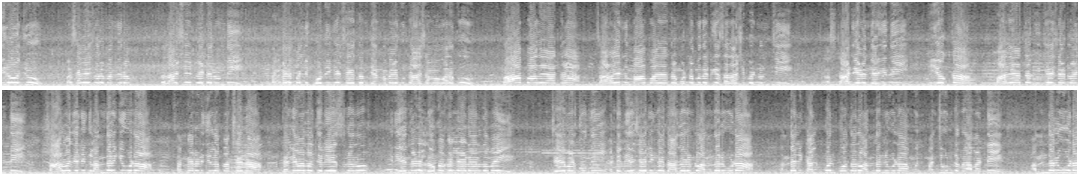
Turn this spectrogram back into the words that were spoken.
ఈరోజు బసవేశ్వర మందిరం సదాశివపేట నుండి తంగడపల్లి కోటింగేశ్వరం జంగమయ్యగుట్ట ఆశ్రమం వరకు మహాపాదయాత్ర సార్వజనిక మహాపాదయాత్ర మొట్టమొదటిగా సదాశివపేట నుంచి స్టార్ట్ చేయడం జరిగింది. ఈ యొక్క పాదయాత్రకు విచ్చేసినటువంటి సార్వజనికులందరికీ కూడా సంగారెడ్డి జిల్లా పక్షాన ధన్యవాదాలు తెలియజేస్తున్నాను. ఇది ఏంటంటే లోక కళ్యాణార్థమై చేయబడుతుంది. అంటే వీరశైలింగ ఆధ్వర్యంలో అందరూ కూడా అందరినీ కలుపుకొని పోతారు. అందరినీ కూడా మంచిగా ఉంటారు కాబట్టి అందరూ కూడా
